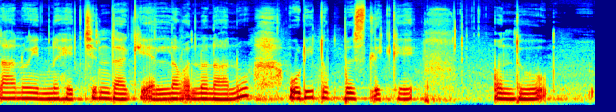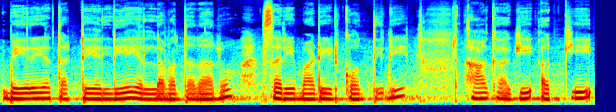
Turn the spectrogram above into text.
ನಾನು ಇನ್ನು ಹೆಚ್ಚಿನದಾಗಿ ಎಲ್ಲವನ್ನು ನಾನು ಉಡಿ ತುಂಬಿಸಲಿಕ್ಕೆ ಒಂದು ಬೇರೆಯ ತಟ್ಟೆಯಲ್ಲಿಯೇ ಎಲ್ಲವನ್ನು ನಾನು ಸರಿ ಮಾಡಿ ಇಟ್ಕೊತೀನಿ. ಹಾಗಾಗಿ ಅಕ್ಕಿ,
